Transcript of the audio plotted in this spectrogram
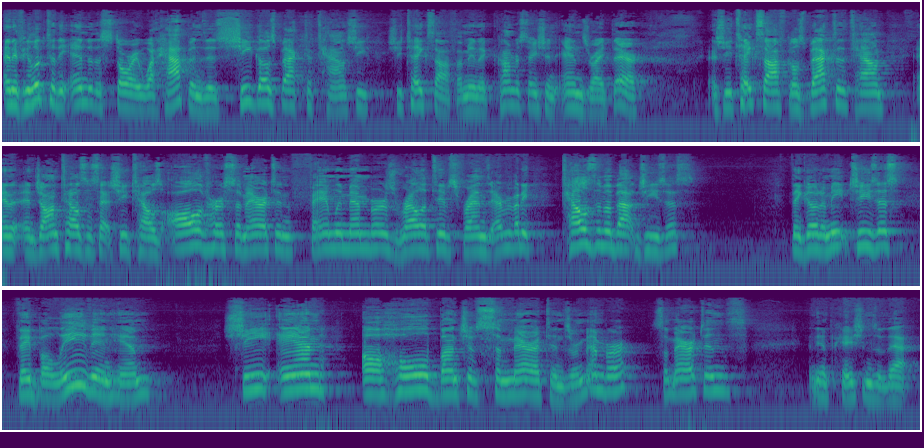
And if you look to the end of the story, what happens is she goes back to town. She, she takes off. I mean, the conversation ends right there. And she takes off, goes back to the town, and, and John tells us that she tells all of her Samaritan family members, relatives, friends, everybody, tells them about Jesus. They go to meet Jesus. They believe in him. She and a whole bunch of Samaritans. Remember Samaritans and the implications of that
